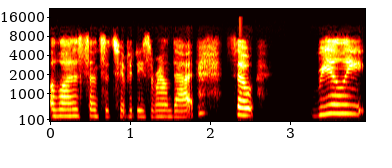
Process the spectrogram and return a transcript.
A lot of sensitivities around that. So, really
